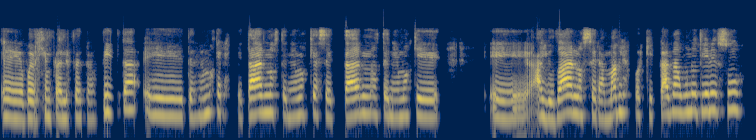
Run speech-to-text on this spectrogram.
eh, por ejemplo, el espectro autista, eh, tenemos que respetarnos, tenemos que aceptarnos, tenemos que eh, ayudarnos, ser amables, porque cada uno tiene sus,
